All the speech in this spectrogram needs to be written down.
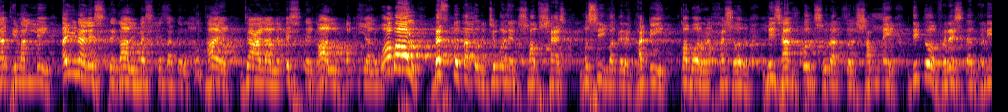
লাথি মারলি আইনাল ব্যস্ততা তোর কোথায়? জালাল ইস্তেগাল, বাকিয়াল ওয়াবাল ব্যস্ততা তোর জীবনের সব শেষ। মুসিবতের ঘাটি, কবর হাসর মিজান পুলসুরাত তোর সামনে। দ্বিতীয় ফেরেশতা ধ্বনি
